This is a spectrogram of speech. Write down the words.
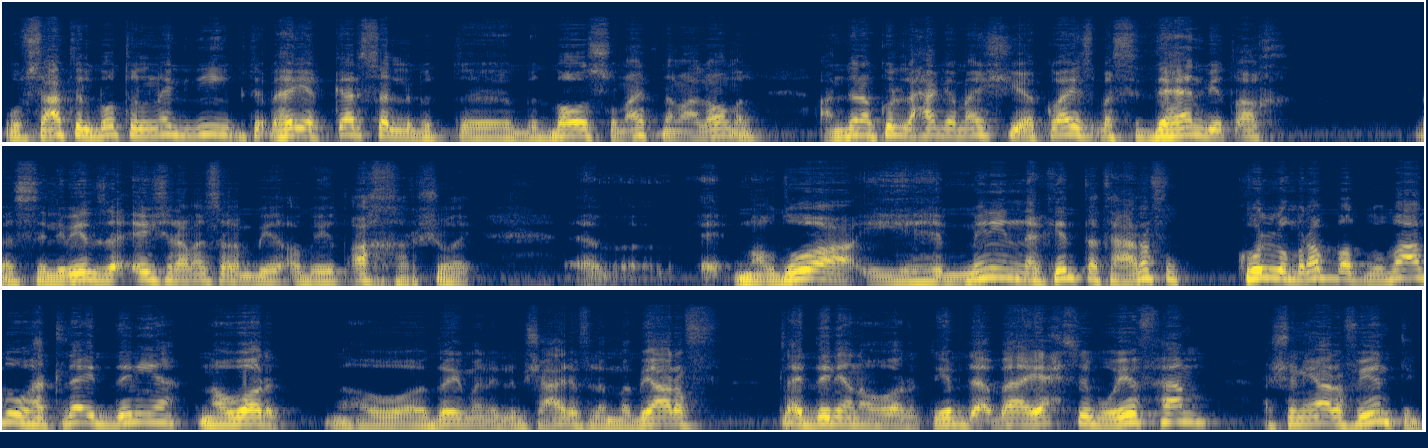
وفي ساعات ال bottleneck دي بتبقى هي الكارثة اللي بت... بتبوظ سمعتنا مع العملاء. عندنا كل حاجة ماشية كويس بس الدهان بيتأخر. بس اللي بيلزق قشرة مثلا بي- بيتأخر شوية. موضوع يهمني إنك أنت تعرفه كله مرتبط ببعضه هتلاقي الدنيا نورت. هو دايما اللي مش عارف لما بيعرف تلاقي الدنيا نورت. يبدأ بقى يحسب ويفهم عشان يعرف ينتج.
